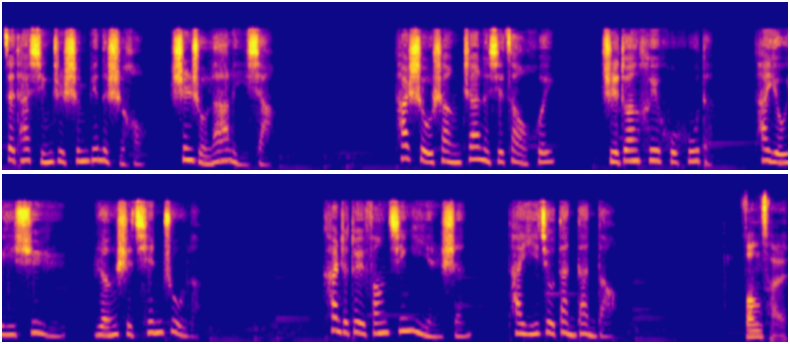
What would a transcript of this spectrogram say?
在他行至身边的时候，伸手拉了一下，他手上沾了些皂灰，指端黑乎乎的。他犹疑须臾，仍是牵住了。看着对方惊异眼神，他依旧淡淡道：“方才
